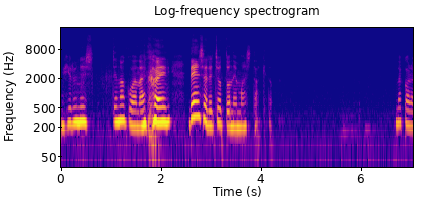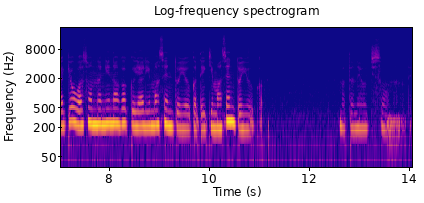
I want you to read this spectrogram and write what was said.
お昼寝してなくはない帰り 電車でちょっと寝ましたけど。だから今日はそんなに長くやりませんというかできませんというかまた寝落ちそうなので。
